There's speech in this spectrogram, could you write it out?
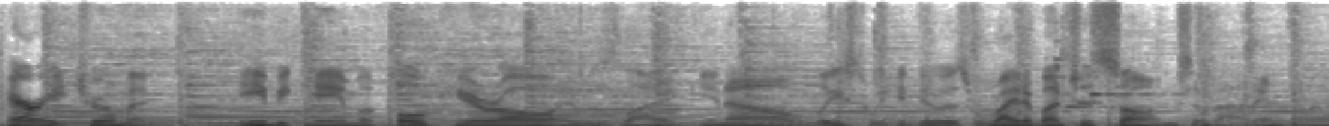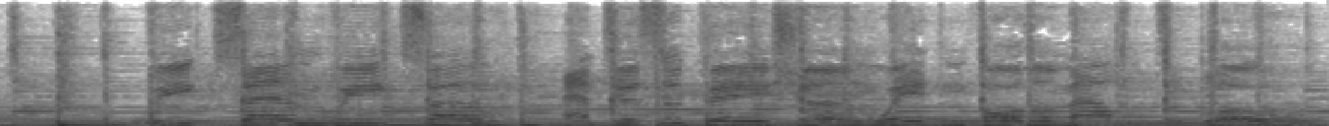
Harry Truman, he became a folk hero. It was like, you know, least we could do is write a bunch of songs about him. Weeks and weeks of anticipation, waiting for the mountain to blow.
